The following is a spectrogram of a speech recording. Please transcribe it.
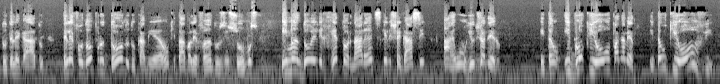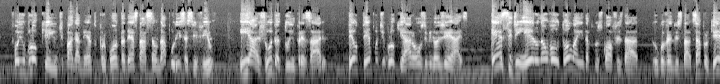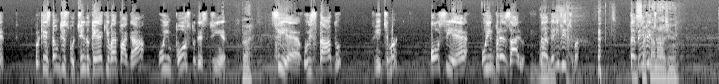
do delegado, telefonou para o dono do caminhão que estava levando os insumos e mandou ele retornar antes que ele chegasse ao Rio de Janeiro. Então, e bloqueou o pagamento. Então, o que houve foi o bloqueio de pagamento por conta desta ação da Polícia Civil e a ajuda do empresário. Deu tempo de bloquear 11 milhões de reais. Esse dinheiro não voltou ainda para os cofres da, do governo do estado. Sabe por quê? Porque estão discutindo quem é que vai pagar o imposto desse dinheiro. É. Se é o Estado, vítima, ou se é o empresário, Olha. também vítima. também Sacanagem, vítima.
